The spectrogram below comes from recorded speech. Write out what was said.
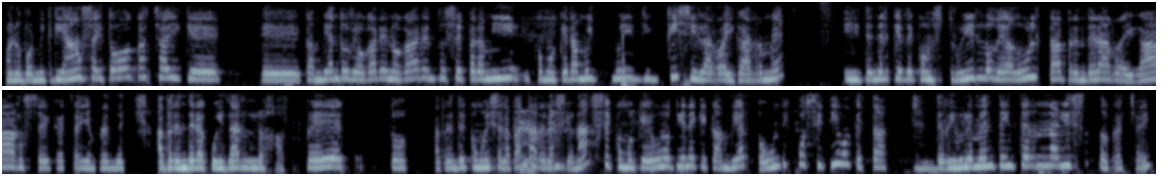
bueno, por mi crianza y todo, ¿cachai? Que eh, cambiando de hogar en hogar, entonces para mí como que era muy, muy difícil arraigarme y tener que deconstruirlo de adulta, aprender a arraigarse, ¿cachai? Aprender, aprender a cuidar los aspectos, aprender, como dice la pata, a relacionarse, como que uno tiene que cambiar todo un dispositivo que está mm. terriblemente internalizado, ¿cachai?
